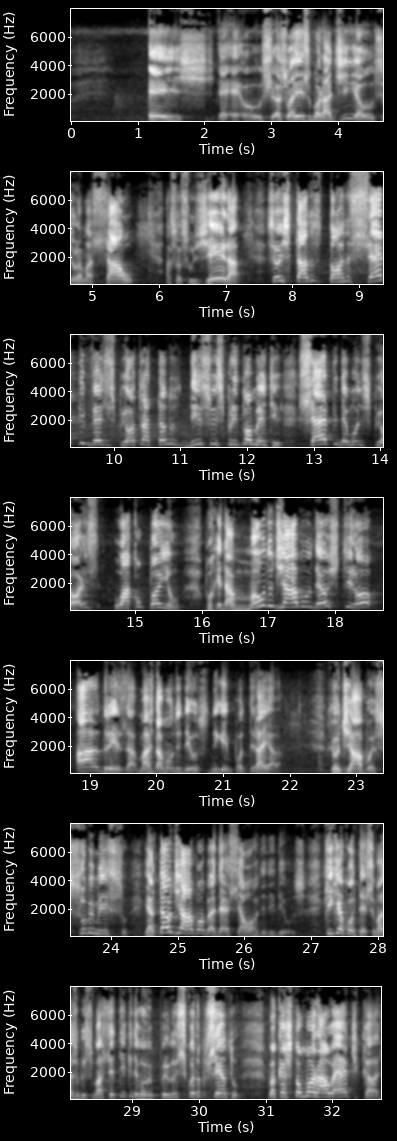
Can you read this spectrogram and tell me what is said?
ex, é, é, a sua ex-moradia, o seu lamaçal, a sua sujeira, seu estado se torna sete vezes pior tratando disso espiritualmente. Sete demônios piores o acompanham, porque da mão do diabo Deus tirou a Andresa, mas da mão de Deus ninguém pode tirar ela. Porque o diabo é submisso e até o diabo obedece à ordem de Deus. O que, que acontece? Mas o bispo Macedo tinha que devolver pelo menos 50%, por uma questão moral, ética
